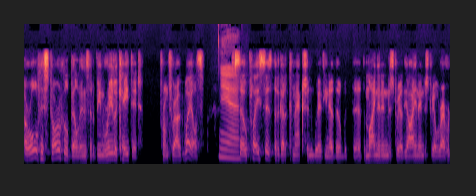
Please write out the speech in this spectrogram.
are all historical buildings that have been relocated from throughout Wales. Yeah. So places that have got a connection with, you know, the with the, the mining industry or the iron industry or wherever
